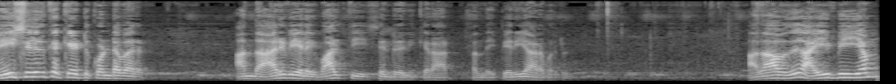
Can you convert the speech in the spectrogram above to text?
மெய்சிலிருக்க கேட்டுக்கொண்டவர் அந்த அறிவியலை வாழ்த்தி சென்றிருக்கிறார் தந்தை பெரியார் அவர்கள். அதாவது ஐபிஎம்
